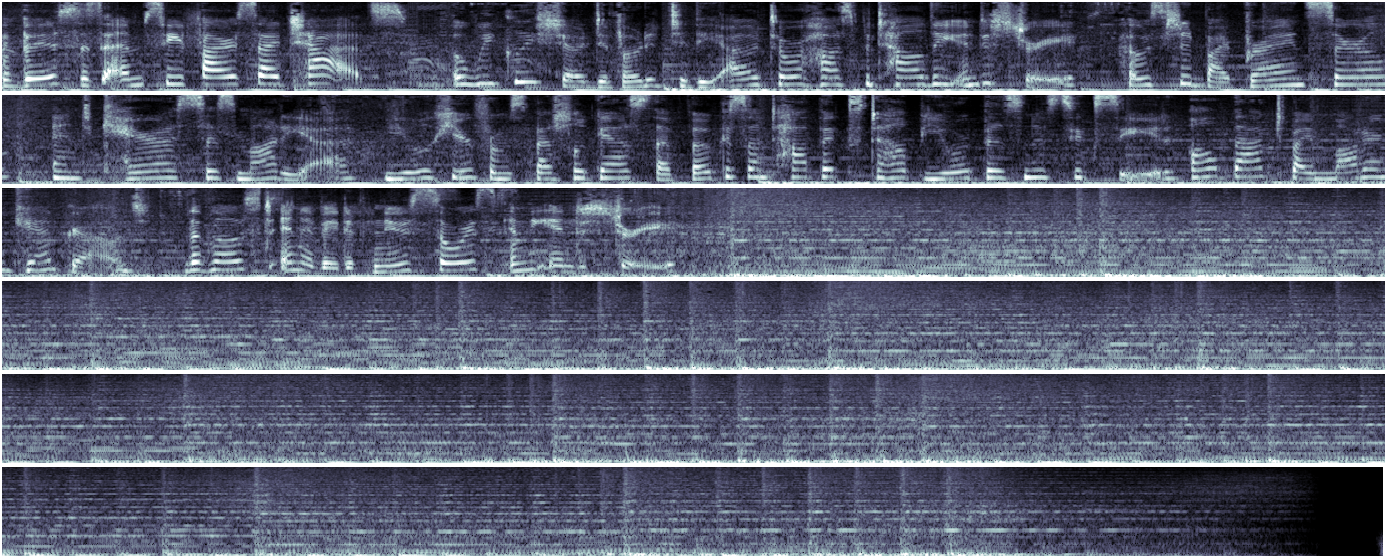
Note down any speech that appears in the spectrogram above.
This is MC Fireside Chats, a weekly show devoted to the outdoor hospitality industry, hosted by Brian Searle and Kara Sismadia. You'll hear from special guests that focus on topics to help your business succeed, all backed by Modern Campground, the most innovative news source in the industry.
